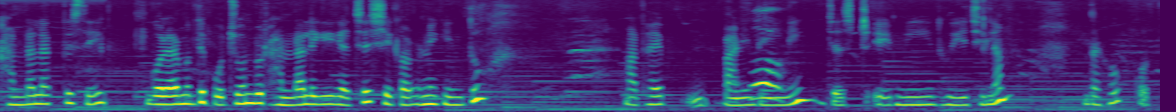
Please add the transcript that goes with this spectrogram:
ঠান্ডা লাগতেছে, গলার মধ্যে প্রচণ্ড ঠান্ডা লেগে গেছে, সে কারণে কিন্তু মাথায় পানি দেয়নি জাস্ট এমনি ধুয়েছিলাম। দেখো কত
